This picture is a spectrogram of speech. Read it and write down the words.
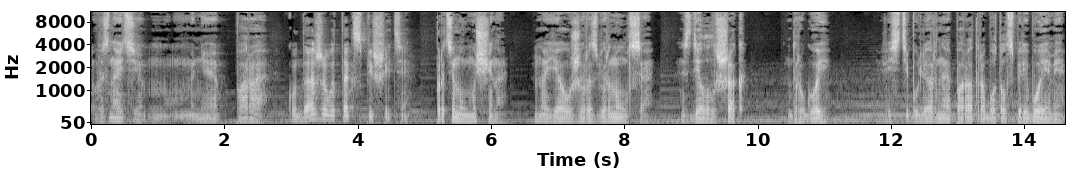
«Вы знаете, мне пора». «Куда же вы так спешите?» Протянул мужчина. Но я уже развернулся. Сделал шаг. Другой. Вестибулярный аппарат работал с перебоями.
